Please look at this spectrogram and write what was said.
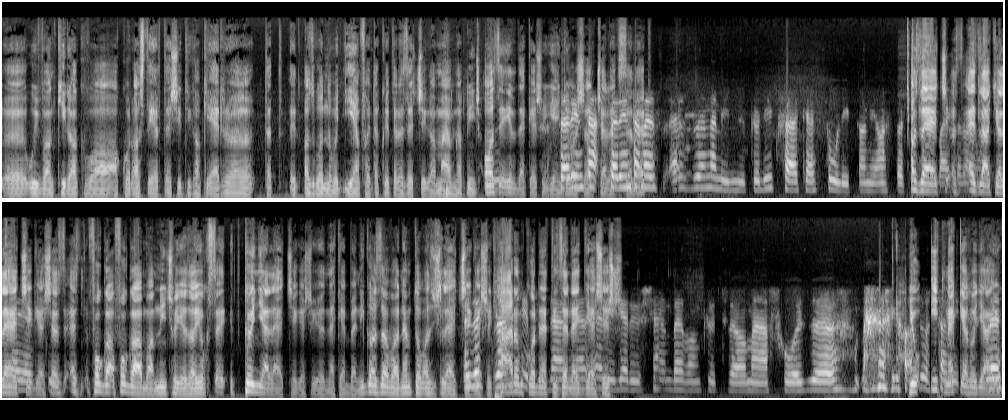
ö, úgy van kirakva, akkor azt értesítik, aki erről, tehát azt gondolom, hogy ilyenfajta kötelezettsége a mávnak nincs. Az érdekes, hogy ilyen Szerinte, gyorsan cselekszenek. Szerintem ez, ez nem így működik, fel kell szólítani azt, hogy... Az lehet, ez, ez látja lehetséges, ez, ez fogal, fogalmam nincs, hogy ez a jogsz... Könnyen lehetséges, hogy önnek ebben igaza van, nem tudom, az is lehetséges, ez hogy háromkor ne 11-es. És... erősen be van kötve a mávhoz. Jó, itt meg kell, hogy álljon.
